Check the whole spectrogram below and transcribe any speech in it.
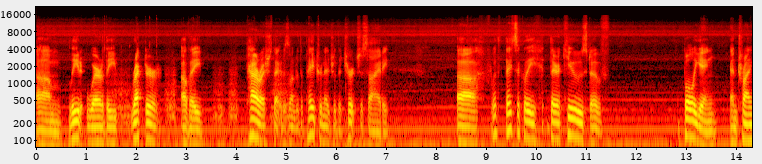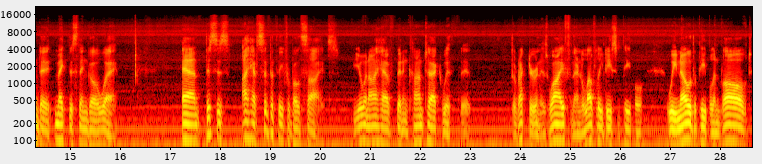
um, lead, where the rector of a parish that is under the patronage of the Church Society, uh, with basically they're accused of bullying and trying to make this thing go away. And this is, I have sympathy for both sides. You and I have been in contact with the the rector and his wife, and they're lovely, decent people. We know the people involved.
